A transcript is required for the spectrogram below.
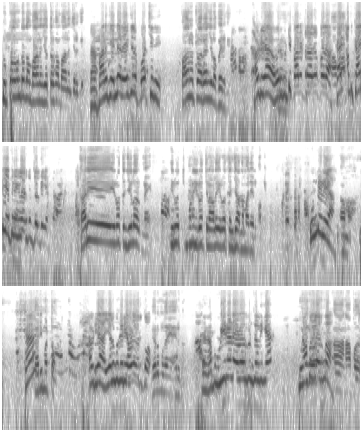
முப்பது கொண்டு பதினஞ்சு ஒருத்தருக்கும் பதினஞ்சு இருக்கு. பதினஞ்சு என்ன ரேஞ்சில் போச்சுது? பதினெட்டு ரூபா ரேஞ்சில் போயிருக்கு. அப்படியா? ஒரு குட்டி பதினெட்டு ரூபா போதா கறி- அப்ப கறி எத்தனை கிலோ இருக்குன்னு சொல்றீங்க? கறி இருபத்தஞ்சு கிலோ இருக்குண்ணே. இருபத்தி மூணு இருபத்தி நாலு இருபத்தஞ்சு அந்த மாதிரி இருக்கும். உண்மையிலையா? ஆமா? கறி மட்டும். அப்படியா? எலும்பு கறி எவ்வளவு இருக்கும்? எலும்பு கறி இருக்கும். அப்ப உயிரோட எவ்வளவு இருக்குன்னு சொல்றீங்க? நாற்பது இருக்குமா? நாற்பது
